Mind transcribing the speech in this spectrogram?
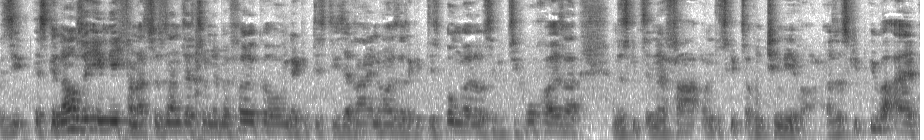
Sie ist genauso ähnlich von der Zusammensetzung der Bevölkerung. Da gibt es diese Reihenhäuser, da gibt es Bungalows, da gibt es die Hochhäuser und das gibt es in der Fahr und es gibt es auch in Teneva. Also es gibt überall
